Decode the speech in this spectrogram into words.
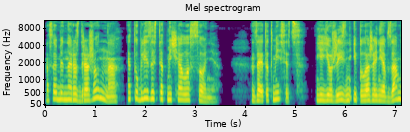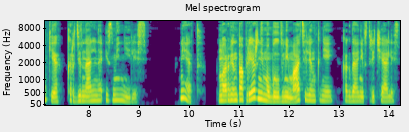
Особенно раздраженно эту близость отмечала Соня. За этот месяц ее жизнь и положение в замке кардинально изменились. Нет, Марвин по-прежнему был внимателен к ней, когда они встречались.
